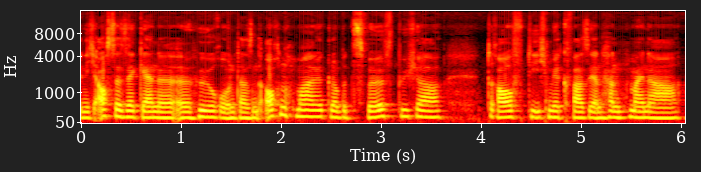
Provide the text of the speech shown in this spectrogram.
den ich auch sehr, sehr gerne äh, höre. Und da sind auch nochmal, glaube ich, zwölf Bücher drauf, die ich mir quasi anhand meiner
